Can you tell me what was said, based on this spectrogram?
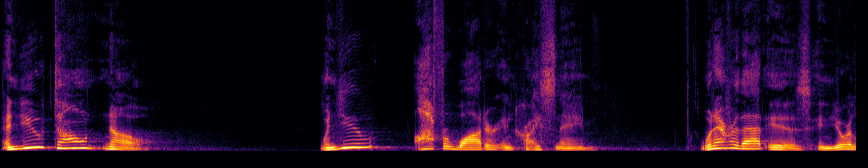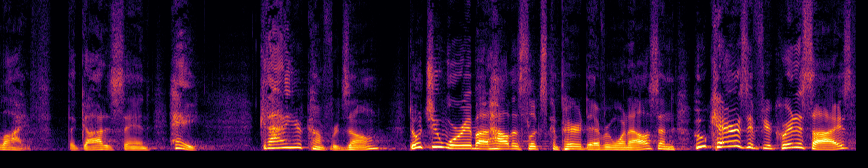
And you don't know. When you offer water in Christ's name, whatever that is in your life, that God is saying, hey, get out of your comfort zone. Don't you worry about how this looks compared to everyone else. And who cares if you're criticized?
